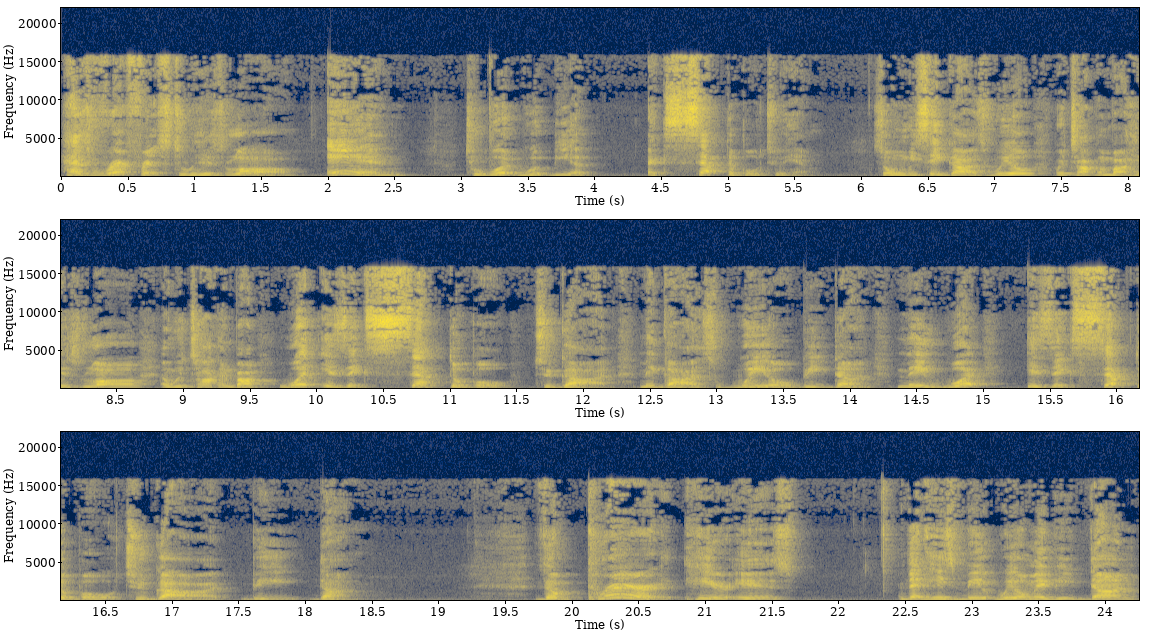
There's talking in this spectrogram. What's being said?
has reference to his law and to what would be acceptable to him. So when we say God's will, we're talking about his law and we're talking about what is acceptable to God. May God's will be done. May what is acceptable to God be done. The prayer here is that his will may be done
